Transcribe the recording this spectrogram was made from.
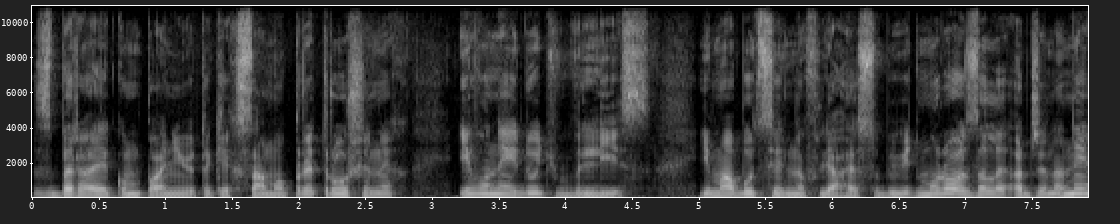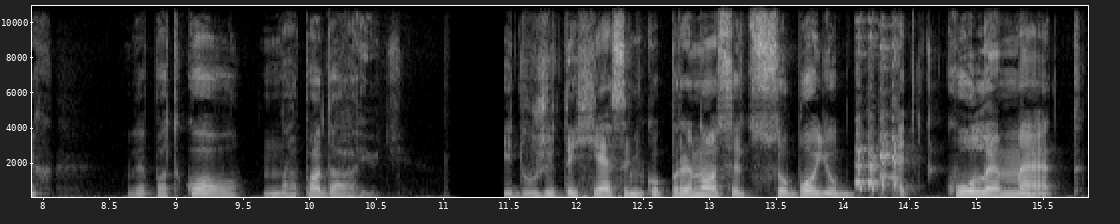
Збирає компанію таких само притрушених, і вони йдуть в ліс. І, мабуть, сильно фляги собі відморозили, адже на них випадково нападають. І дуже тихесенько приносять з собою блять, кулемет.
